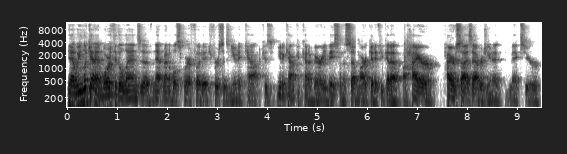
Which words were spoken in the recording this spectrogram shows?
Yeah, we look at it more through the lens of net rentable square footage versus unit count because unit count can kind of vary based on the submarket. If you've got a, a higher higher size average unit mix, your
